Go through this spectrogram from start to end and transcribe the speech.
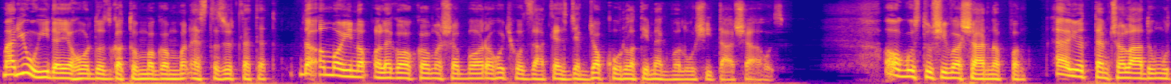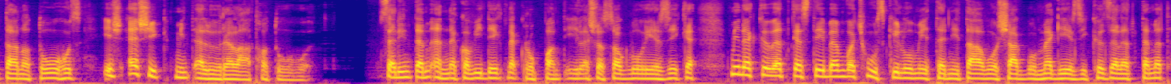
Már jó ideje hordozgatom magamban ezt az ötletet, de a mai nap a legalkalmasabb arra, hogy hozzákezdjek gyakorlati megvalósításához. Augusztusi vasárnap van, eljöttem családom után a tóhoz, és esik, mint előre látható volt. Szerintem ennek a vidéknek roppant éles a szaglóérzéke, minek következtében vagy húsz kilométernyi távolságból megérzi közelettemet,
